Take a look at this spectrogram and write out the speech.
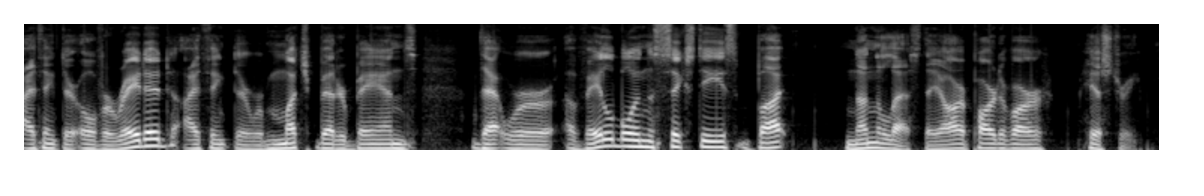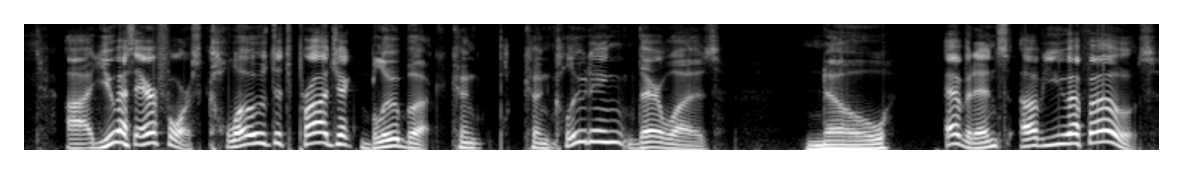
I think they're overrated. I think there were much better bands that were available in the 60s, but nonetheless, they are part of our history. Uh, U.S. Air Force closed its Project Blue Book, con- concluding there was no evidence of UFOs.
